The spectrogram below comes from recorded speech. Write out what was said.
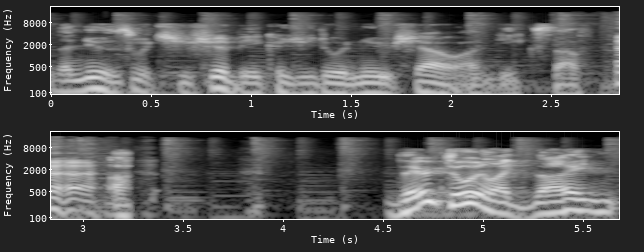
the news, which you should be because you do a news show on geek stuff. uh, they're doing like nine.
